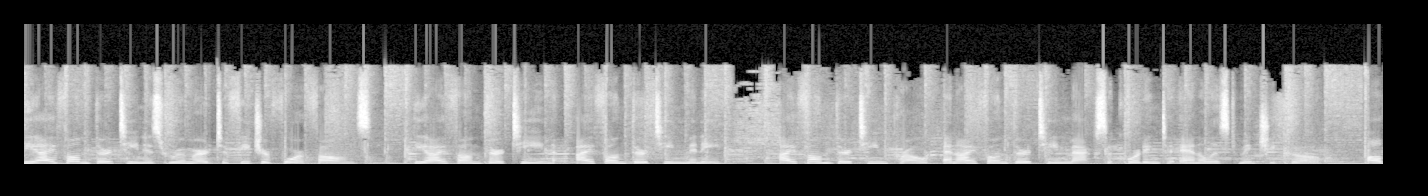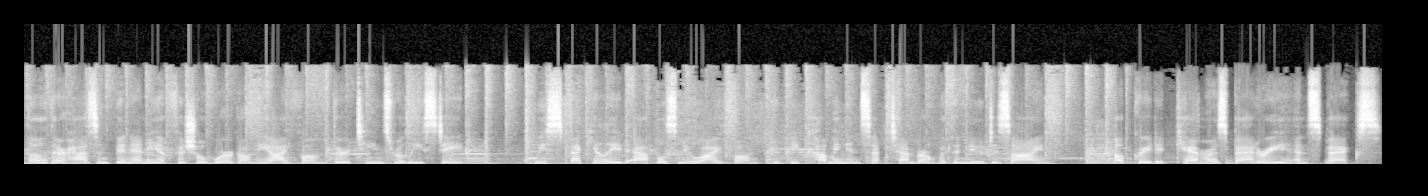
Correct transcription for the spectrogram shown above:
The iPhone 13 is rumored to feature four phones. The iPhone 13, iPhone 13 mini, iPhone 13 Pro, and iPhone 13 Max according to analyst Ming Chi Kuo. Although there hasn't been any official word on the iPhone 13's release date, we speculate Apple's new iPhone could be coming in September with a new design, upgraded cameras, battery, and specs.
